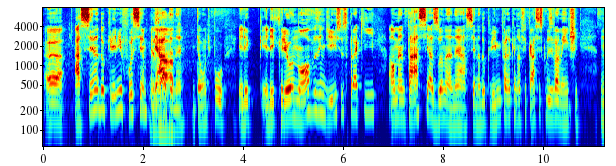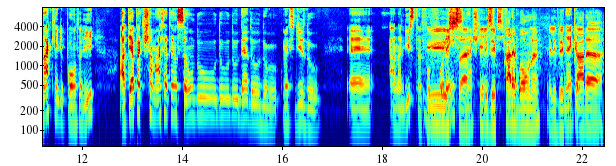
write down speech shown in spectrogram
ah, a cena do crime fosse ampliada, Exato. né? Então, tipo, ele, ele criou novos indícios para que aumentasse a zona, né, a cena do crime para que não ficasse exclusivamente naquele ponto ali, até para que chamasse a atenção do, do, do, né, do, do, como é que se diz, do é, analista fo Isso, forense, é. né? Acho que ele vê que, o cara é bom, né? Ele vê Né, que, que o é o- cara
